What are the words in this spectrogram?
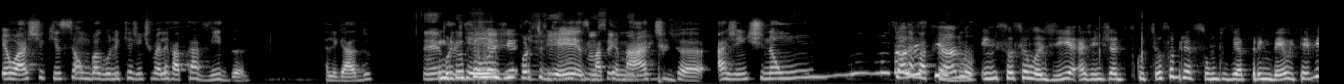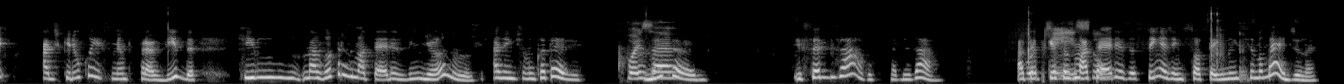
eu acho que isso é um bagulho que a gente vai levar pra vida, tá ligado? É, Em Porque sociologia- português, Gente, matemática, a gente não Só nesse tudo. ano, em sociologia, a gente já discutiu sobre assuntos e aprendeu e teve, adquiriu conhecimento para a vida que nas outras matérias, em anos, a gente nunca teve. Pois é, Nunca. Isso é bizarro, é bizarro. Até porque, Porque essas isso- matérias, assim, a gente só tem no ensino médio, né?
